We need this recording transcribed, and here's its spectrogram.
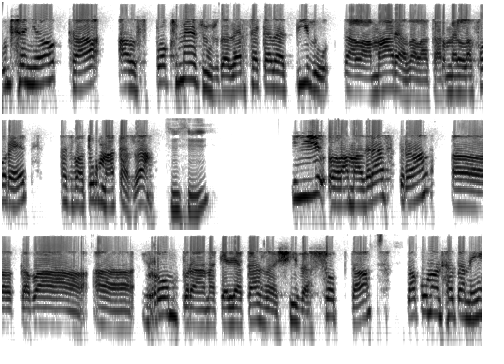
Un senyor que, als pocs mesos d'haver-se quedat vidu de la mare de la Carmen Laforet, es va tornar a casar. Mhm. I la madrastra, eh, que va eh, irrompre en aquella casa així de sobte, va començar a tenir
